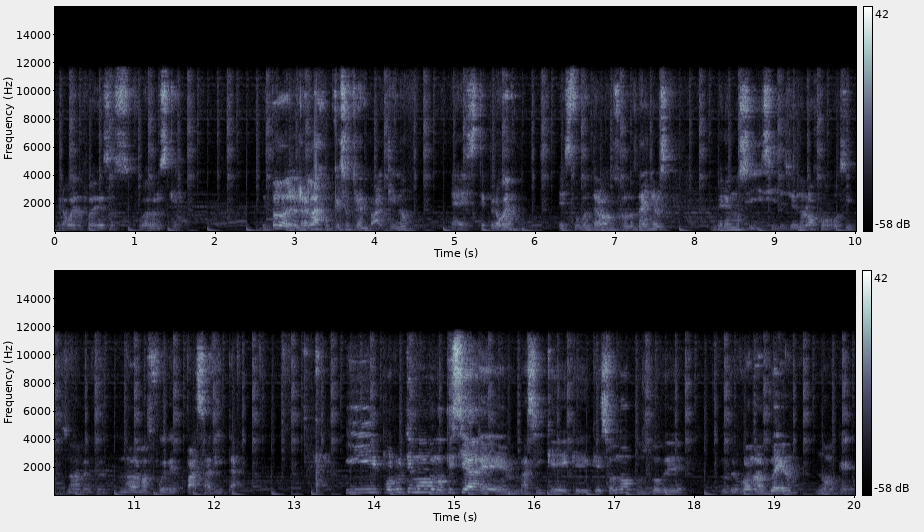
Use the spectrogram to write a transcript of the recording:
Pero bueno, fue de esos jugadores que... De todo el relajo que hizo Trent Balky, ¿no? Este, pero bueno, estuvo en trabajos con los Niners. Veremos si, les llenó el ojo o si pues nada, más fue de pasadita. Y por último, noticia eh, así que, que, sonó, pues lo de, lo de Ronald Blair, ¿no? Que,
